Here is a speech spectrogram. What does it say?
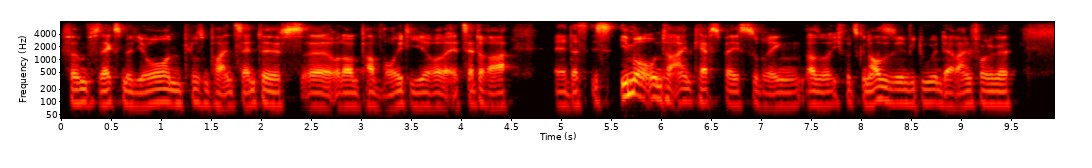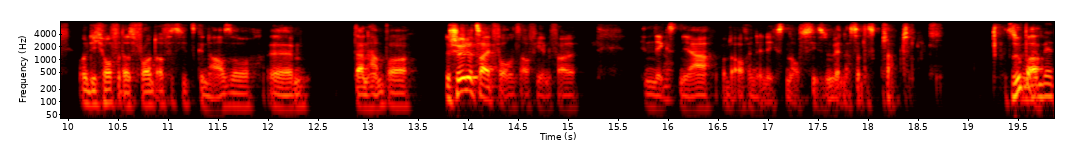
5, 6 Millionen plus ein paar Incentives äh, oder ein paar Void-Tiere etc., äh, das ist immer unter einen Cap Space zu bringen. Also ich würde es genauso sehen wie du in der Reihenfolge. Und ich hoffe, das Front Office sieht es genauso. Ähm, dann haben wir eine schöne Zeit vor uns auf jeden Fall im nächsten Jahr oder auch in der nächsten Offseason, wenn das alles klappt. Super. Wir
